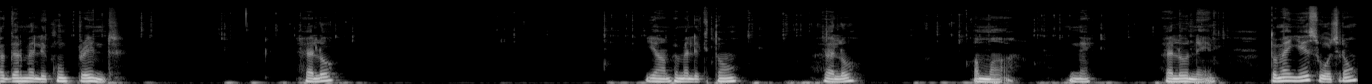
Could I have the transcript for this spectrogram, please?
अगर मैं लिखूँ प्रिंट हेलो यहाँ पे मैं लिखता हूँ हेलो अम्मा नहीं हेलो नेम तो मैं ये सोच रहा हूँ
